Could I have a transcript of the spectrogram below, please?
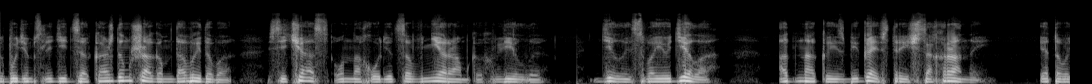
Мы будем следить за каждым шагом Давыдова. Сейчас он находится вне рамках виллы. Делай свое дело, однако избегай встреч с охраной. Этого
